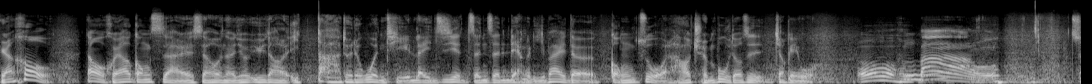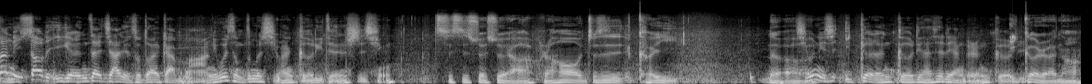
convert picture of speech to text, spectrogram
然后当我回到公司来的时候呢，就遇到了一大堆的问题，累积了整整两个礼拜的工作，然后全部都是交给我。哦，很棒。那你到底一个人在家里的时候都在干嘛？你为什么这么喜欢隔离这件事情？吃吃睡睡啊，然后就是可以，呃，请问你是一个人隔离还是两个人隔离？一个人啊。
